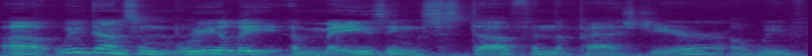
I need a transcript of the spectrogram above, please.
uh, we've done some really amazing stuff in the past year. Uh, we've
